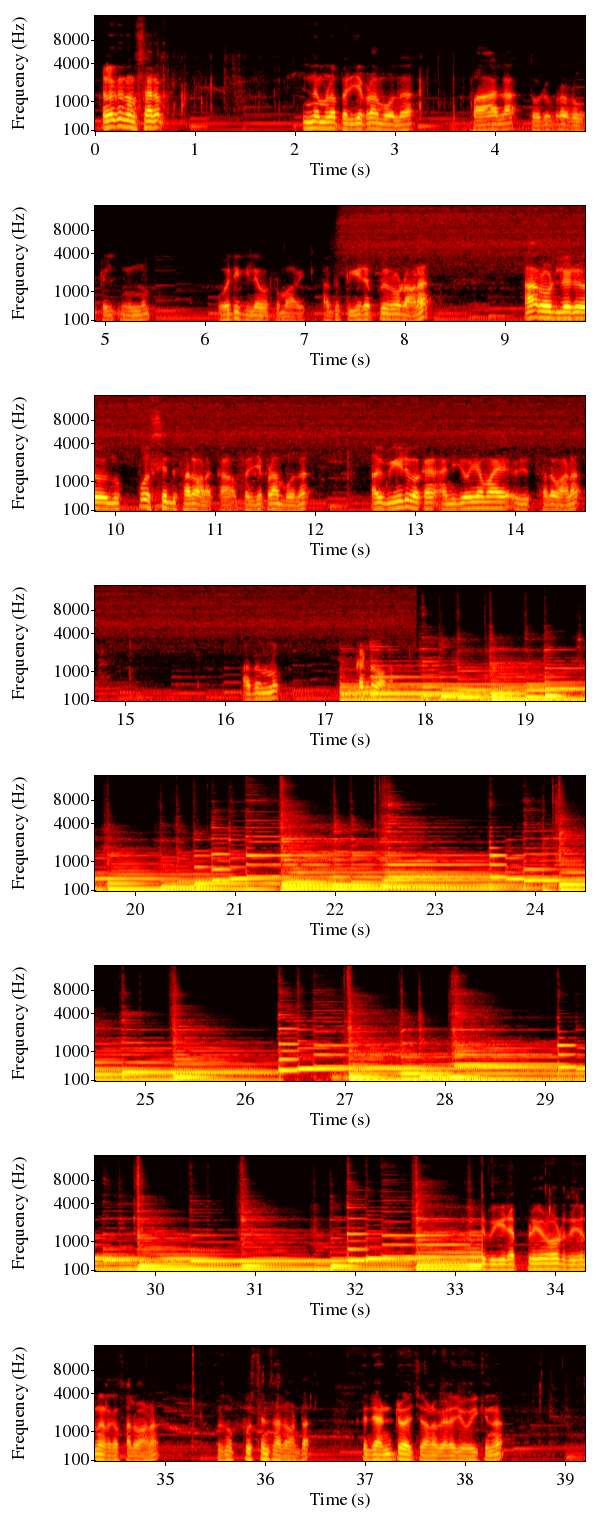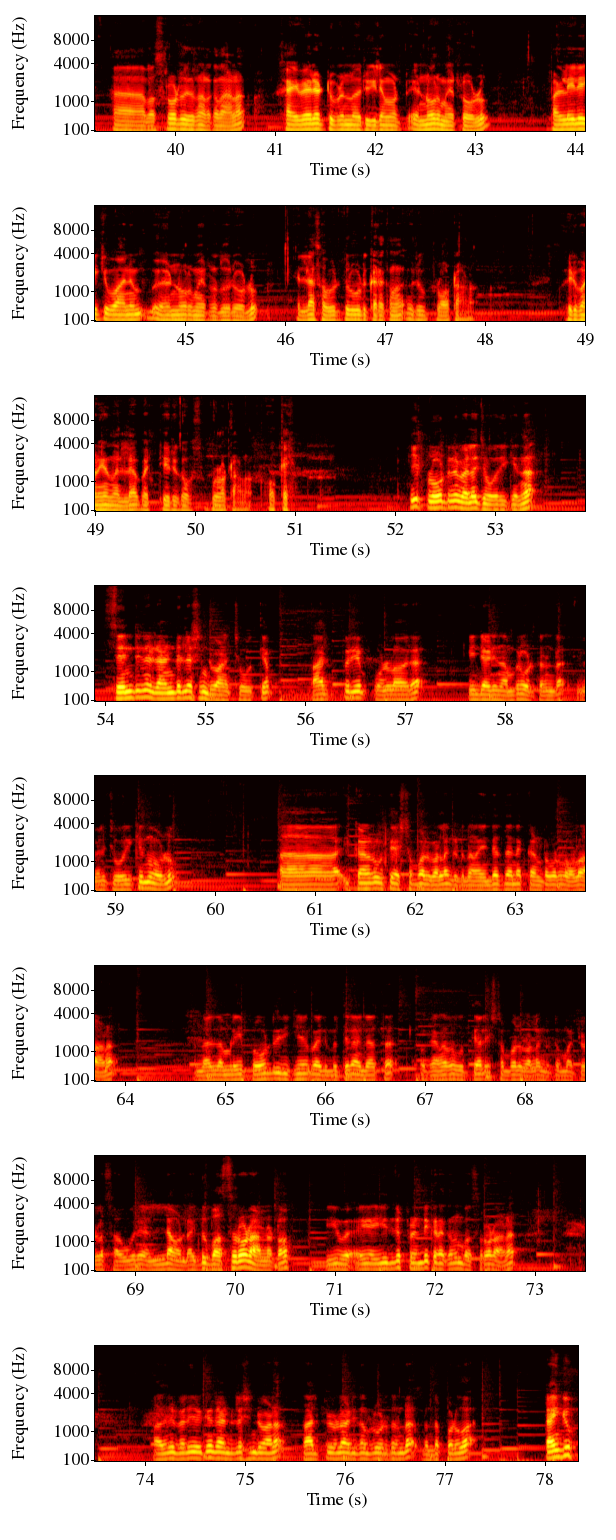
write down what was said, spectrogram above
എല്ലാവർക്കും നമസ്കാരം. ഇന്ന് നമ്മൾ പരിചയപ്പെടാൻ പോകുന്ന പാല തൊടുപുഴ റൂട്ടിൽ നിന്നും ഒരു കിലോമീറ്റർ മാറി. അത് പി ഡബ്ല്യു റോഡാണ്. ആ റോഡിലൊരു മുപ്പത് സെന്റ് സ്ഥലമാണ് പരിചയപ്പെടാൻ പോകുന്നത്. അത് വീട് വെക്കാൻ അനുയോജ്യമായ ഒരു സ്ഥലമാണ്. അതൊന്നും കണ്ടു നോക്കാം. ഇത് റോഡ് തീർന്ന് കിടക്കുന്ന സ്ഥലമാണ്. ഒരു മുപ്പത് സെന്റ് സ്ഥലമുണ്ട്. ഇതിന് രണ്ട് രൂപ വെച്ചാണ് വില ചോദിക്കുന്നത്. ബസ് റോഡ് തീർന്ന് നടക്കുന്നതാണ്. ഹൈവേയിലോട്ട് ഇവിടുന്ന് ഒരു കിലോമീറ്റർ എണ്ണൂറ് മീറ്ററേ ഉള്ളൂ. പള്ളിയിലേക്ക് പോകാനും എണ്ണൂറ് മീറ്റർ ദൂരമേ ഉള്ളൂ. എല്ലാ സൗകര്യത്തോടുകൂടി കിടക്കുന്ന ഒരു പ്ലോട്ടാണ്. വീട് പണിയാൻ നല്ല പറ്റിയൊരു ഹൗസ് പ്ലോട്ടാണ്. ഓക്കെ. ഈ പ്ലോട്ടിന് വില ചോദിക്കുന്ന സെന്റിന് രണ്ട് ലക്ഷം രൂപയാണ് ചോദ്യം. താല്പര്യം ഉള്ളവർ ഇതിന്റെ അടി നമ്പർ കൊടുത്തിട്ടുണ്ട്. ഇവരെ ചോദിക്കുന്നേ ഉള്ളൂ. ഈ കിണർ കുത്തി ഇഷ്ടം പോലെ വെള്ളം കിട്ടുന്നതാണ്. അതിന്റെ തന്നെ കിണർ വെള്ളം ഉള്ളതാണ്. എന്നാൽ നമ്മൾ ഈ പ്ലോട്ട് ഇരിക്കുക വരുമ്പോഴത്തേനും അതിനകത്ത് കിണർ കുത്തിയാൽ ഇഷ്ടം പോലെ വെള്ളം കിട്ടും. മറ്റുള്ള സൗകര്യം എല്ലാം ഉണ്ട്. ഇത് ബസ് റോഡാണ് കേട്ടോ. ഈ ഇതിന്റെ ഫ്രണ്ടിൽ കിടക്കുന്ന ബസ് റോഡാണ് അതിന് വില ചോദിക്കുന്നത് രണ്ട് ലക്ഷം രൂപയാണ്. താല്പര്യമുള്ള അടി നമ്പർ കൊടുത്തിട്ടുണ്ട്. ബന്ധപ്പെടുക. താങ്ക്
